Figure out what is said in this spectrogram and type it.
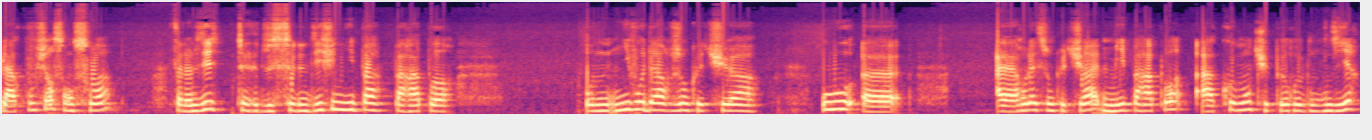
la confiance en soi, ça ne se définit pas par rapport au niveau d'argent que tu as ou euh, à la relation que tu as, mais par rapport à comment tu peux rebondir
